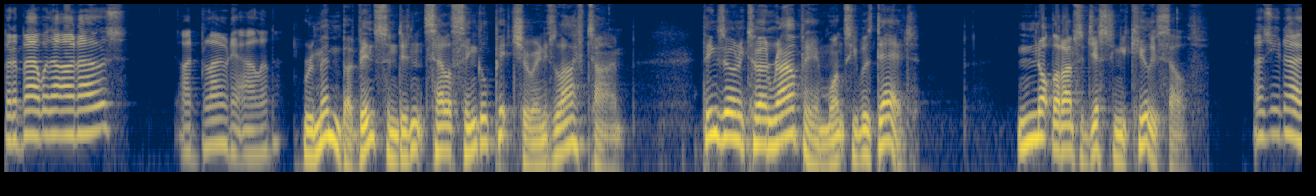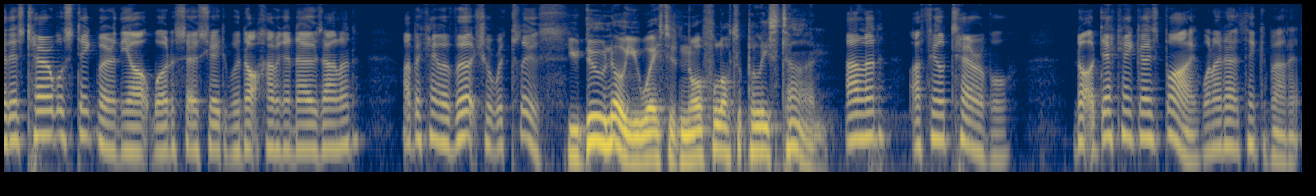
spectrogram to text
But a man without a nose? I'd blown it, Alan. Remember, Vincent didn't sell a single picture in his lifetime. Things only turned round for him once he was dead. Not that I'm suggesting you kill yourself. As you know, there's terrible stigma in the art world associated with not having a nose, Alan. I became a virtual recluse. You do know you wasted an awful lot of police time. Alan, I feel terrible. Not a decade goes by when I don't think about it.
